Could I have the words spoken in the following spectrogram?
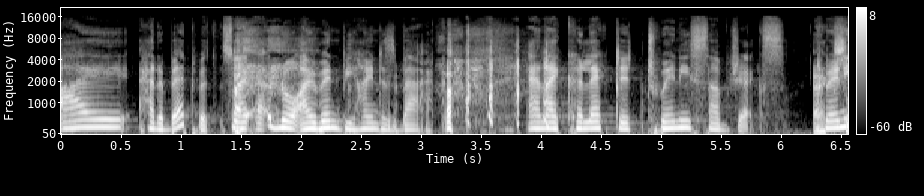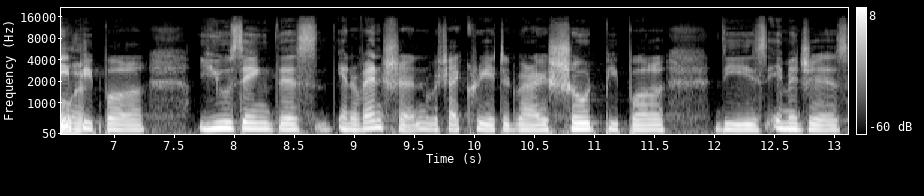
I had a bet with. So I no, I went behind his back, and I collected twenty subjects, twenty people, using this intervention, which I created, where I showed people these images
